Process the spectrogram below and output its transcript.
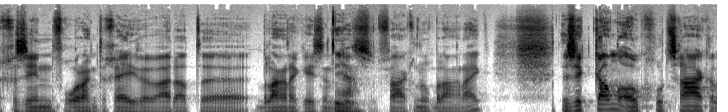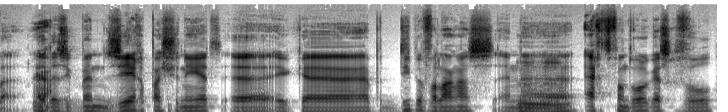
gezin voorrang te geven waar dat belangrijk is. En dat is vaak genoeg belangrijk. Dus ik kan ook goed schakelen. Dus ik ben zeer gepassioneerd. Ik heb diepe verlangens en Mhm. echt verantwoordelijkheidsgevoel.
